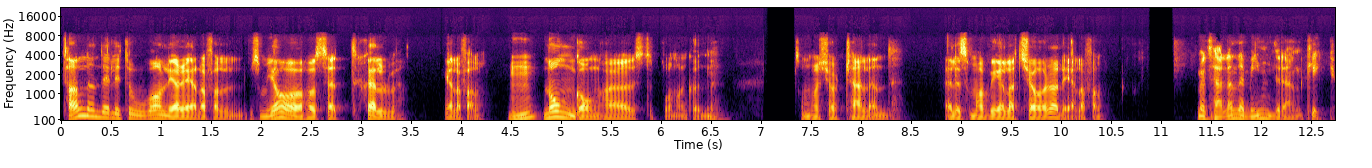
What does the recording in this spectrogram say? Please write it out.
Tallen är lite ovanligare i alla fall som jag har sett själv i alla fall. Mm. Någon gång har jag stött på någon kund mm. som har kört Talend eller som har velat köra det i alla fall. Men Talend är mindre än Klick?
